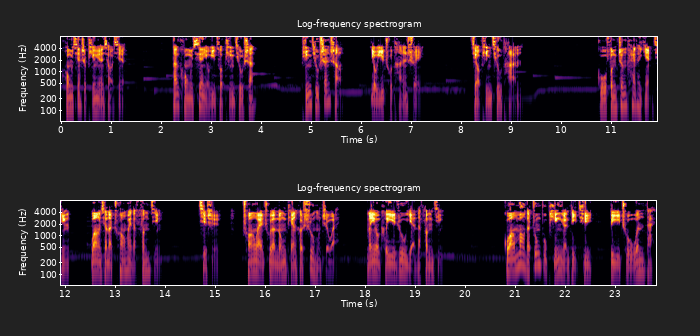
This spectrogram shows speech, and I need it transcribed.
孔县是平原小县，但孔县有一座平丘山，平丘山上有一处潭水，叫平丘潭。古风睁开了眼睛，望向了窗外的风景。其实，窗外除了农田和树木之外，没有可以入眼的风景。广袤的中部平原地区，地处温带，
